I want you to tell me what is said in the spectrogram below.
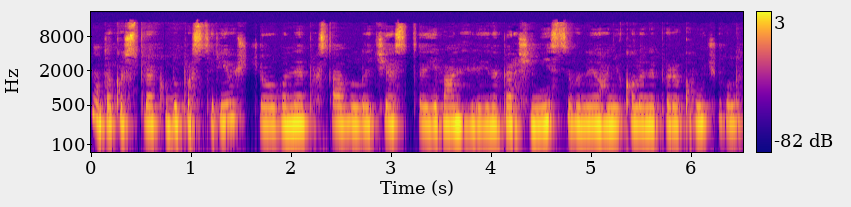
ну, також з прикладу пастирів, що вони поставили чисте Євангеліє на перше місце, вони його ніколи не перекручували.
